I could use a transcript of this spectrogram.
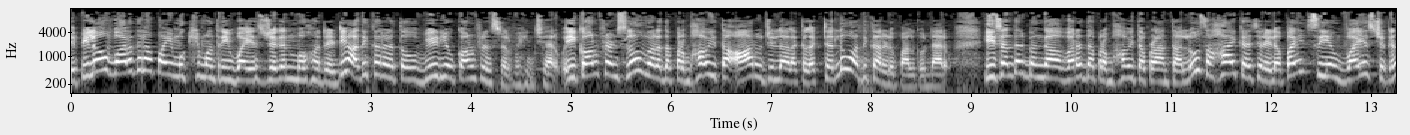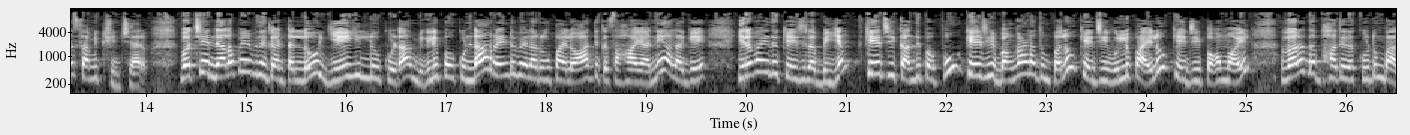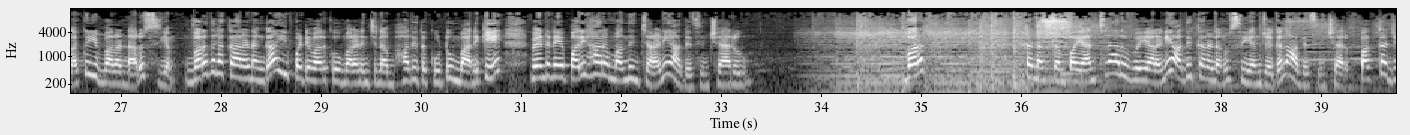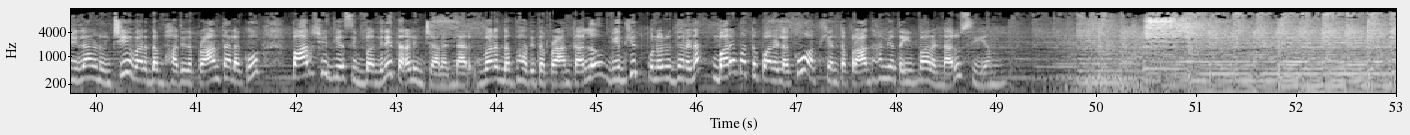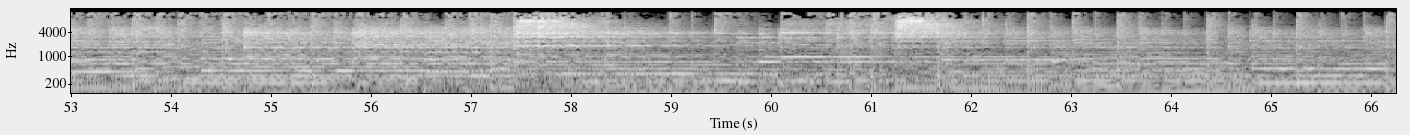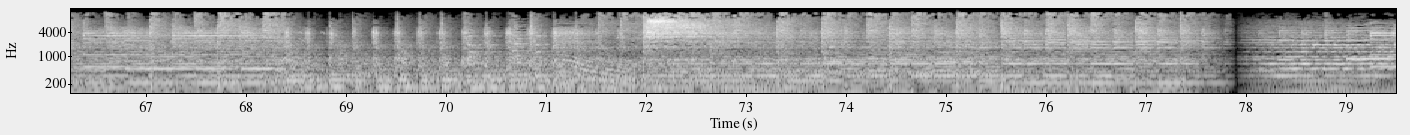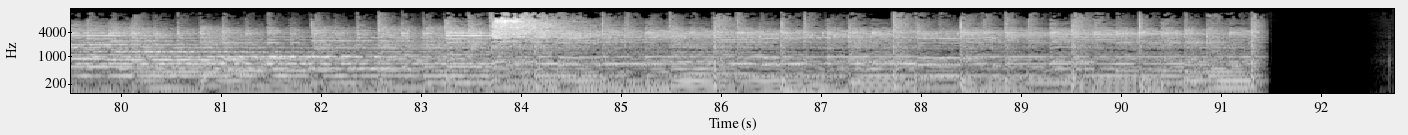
ఏపీలో వరదలపై ముఖ్యమంత్రి వైఎస్ జగన్మోహన్ రెడ్డి అధికారులతో వీడియో కాన్ఫరెన్స్ నిర్వహించారు. ఈ కాన్ఫరెన్స్లో వరద ప్రభావిత ఆరు జిల్లాల కలెక్టర్లు అధికారులు పాల్గొన్నారు. ఈ సందర్భంగా వరద ప్రభావిత ప్రాంతాల్లో సహాయక చర్యలపై సీఎం వైఎస్ జగన్ సమీక్షించారు. వచ్చే నలభై ఎనిమిది గంటల్లో ఏ ఇల్లు కూడా మిగిలిపోకుండా రెండు వేల రూపాయల ఆర్థిక సహాయాన్ని అలాగే ఇరవై ఐదు కేజీల బియ్యం కేజీ కందిపప్పు కేజీ బంగాళాదుంపలు కేజీ ఉల్లిపాయలు కేజీ పామాయిల్ వరద బాధిత కుటుంబాలకు ఇవ్వాలన్నారు సీఎం. వరదల కారణంగా ఇప్పటి వరకు మరణించిన బాధిత కుటుంబానికి వెంటనే పరిహారం అందించాలని ఆదేశించారు. పంట నష్టంపై అంచనాలు వేయాలని అధికారులను సీఎం జగన్ ఆదేశించారు. పక్క జిల్లాల నుంచి వరద బాధిత ప్రాంతాలకు పారిశుద్ధ్య సిబ్బందిని తరలించాలన్నారు. వరద బాధిత ప్రాంతాల్లో విద్యుత్ పునరుద్దరణ మరమ్మతు పనులకు అత్యంత ప్రాధాన్యత ఇవ్వాలన్నారు సీఎం.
